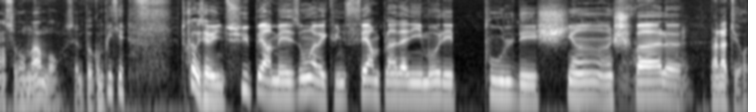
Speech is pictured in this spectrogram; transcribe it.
En ce moment, bon, c'est un peu compliqué. En tout cas, vous avez une super maison avec une ferme plein d'animaux, des poules, des chiens, un cheval. euh, La nature.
